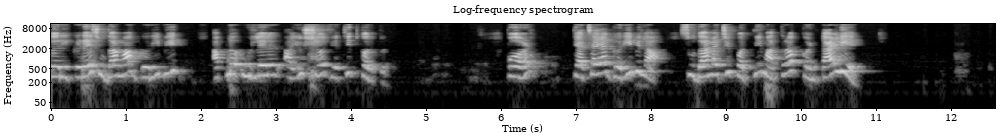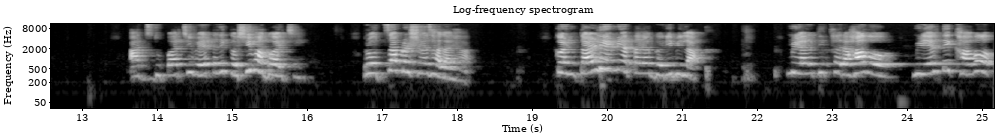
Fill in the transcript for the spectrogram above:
तर इकडे सुदामा गरिबीत आपलं उरलेलं आयुष्य व्यतीत करतोय. पण त्याच्या या गरिबीला सुदाम्याची पत्नी मात्र कंटाळलीये आज दुपारची वेळ तरी कशी भागवायची रोजचा प्रश्न झाला ह्या. कंटाळलीये मी आता या गरिबीला. मिळेल तिथं राहावं मिळेल ते खावं.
